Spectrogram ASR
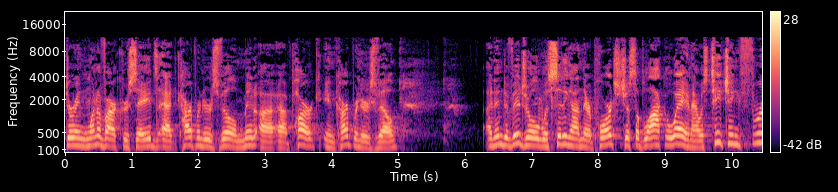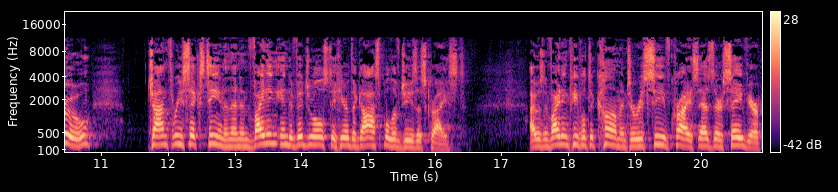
during one of our crusades at Carpentersville Mid, uh, uh, Park in Carpentersville, an individual was sitting on their porch just a block away and I was teaching through John 3:16 and then inviting individuals to hear the gospel of Jesus Christ. I was inviting people to come and to receive Christ as their savior.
